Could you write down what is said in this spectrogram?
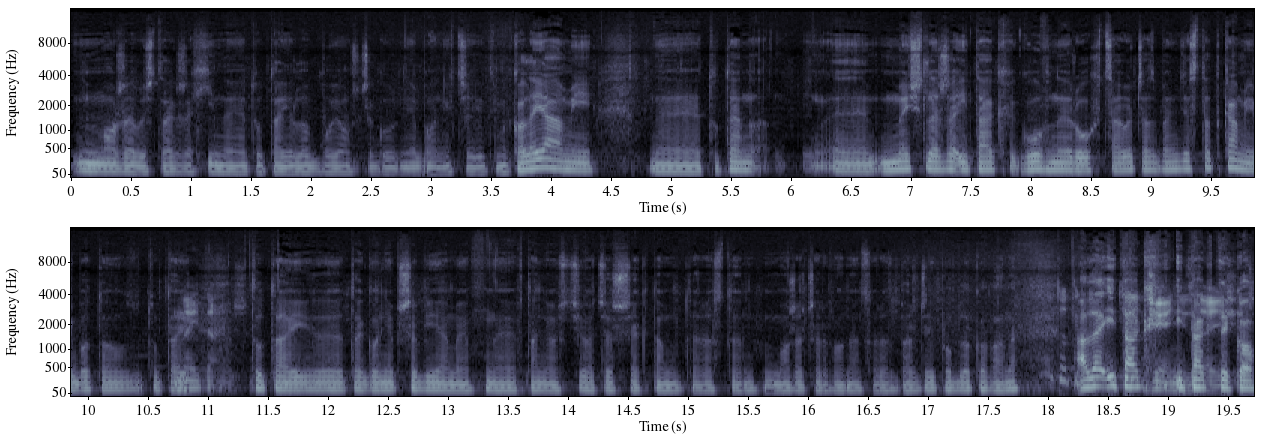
może być tak, że Chiny tutaj lobbują szczególnie, bo oni chcieli tymi kolejami. y, Tu ten, y, myślę, że i tak główny ruch cały czas będzie statkami, bo to tutaj, tutaj y, tego nie przebijemy w taniości, chociaż jak tam teraz ten Morze Czerwone coraz bardziej poblokowane. No Ale i tak, i tak się, tylko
